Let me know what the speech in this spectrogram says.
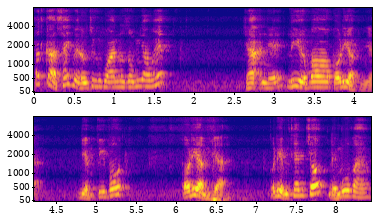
tất cả sách về đầu tư chứng khoán nó giống nhau hết. Chẳng hạn nhé Livermore có điểm gì ạ? Điểm pivot có điểm gì ạ? Có điểm then chốt để mua vào.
